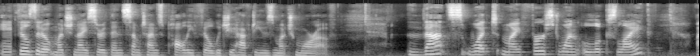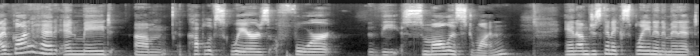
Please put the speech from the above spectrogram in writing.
and fills it out much nicer than sometimes polyfill, which you have to use much more of. That's what my first one looks like. I've gone ahead and made um, a couple of squares for the smallest one. And I'm just going to explain in a minute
